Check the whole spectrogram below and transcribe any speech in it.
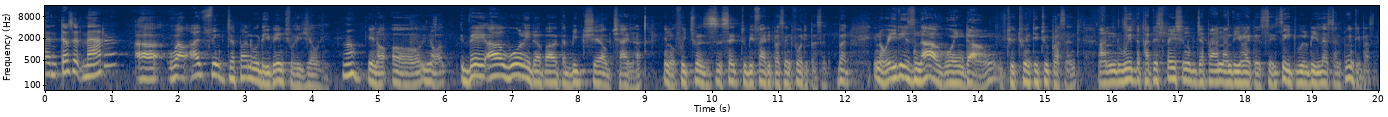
and does it matter? Uh, well, I think Japan would eventually join. Oh. You know, uh, you know, they are worried about the big share of China, you know, which was said to be 30%, 40%. But, you know, it is now going down to 22%. And with the participation of Japan and the United States, it will be less than 20%. percent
